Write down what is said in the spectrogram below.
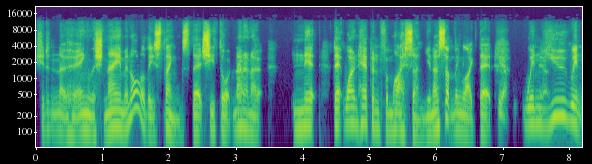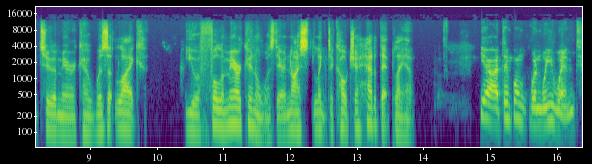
she didn't know her English name and all of these things that she thought, no, no, no, ne- that won't happen for my son, you know, something like that. Yeah. When Yeah. you went to America, was it like you were full American or was there a nice link to culture? How did that play out? Yeah, I think when when we went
